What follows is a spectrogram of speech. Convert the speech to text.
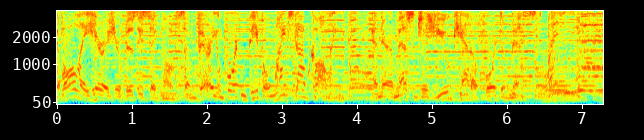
If all they hear is your busy signal, some very important people might stop calling. And there are messages you can't afford to miss.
